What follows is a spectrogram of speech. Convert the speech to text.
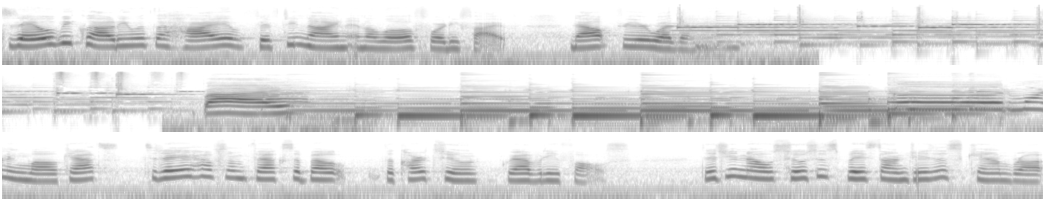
Today will be cloudy with a high of 59 and a low of 45. Now for your weatherman. Bye. Good morning, Wildcats. Today I have some facts about the cartoon Gravity Falls. Did you know Soos is based on Jesus Cambrot,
